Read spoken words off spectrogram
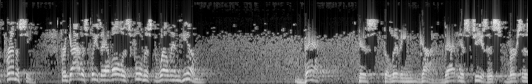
supremacy. For God was pleased to have all his fullness dwell in him. That is the living God. That is Jesus versus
